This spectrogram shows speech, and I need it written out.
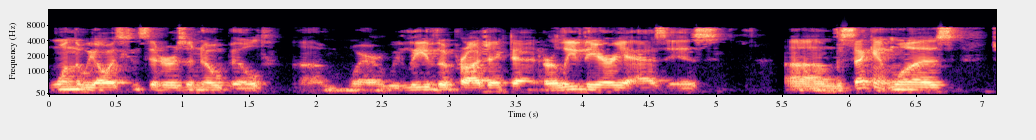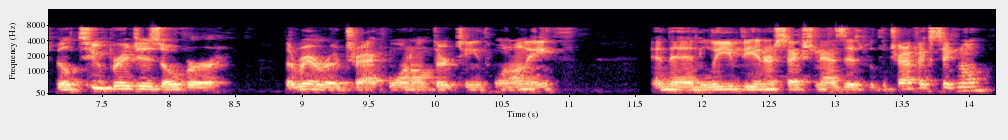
one that we always consider as a no build, um, where we leave the project at or leave the area as is. Um, the second was to build two bridges over the railroad track, one on 13th, one on 8th, and then leave the intersection as is with the traffic signal.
